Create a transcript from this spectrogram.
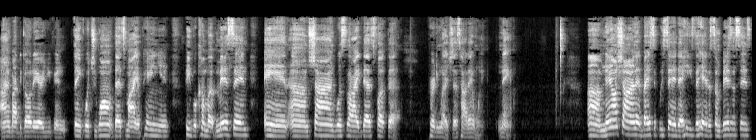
I ain't about to go there. You can think what you want. That's my opinion. People come up missing, and um, Shyne was like, "That's fucked up." Pretty much, that's how that went. Now, um, now Shyne had basically said that he's the head of some businesses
